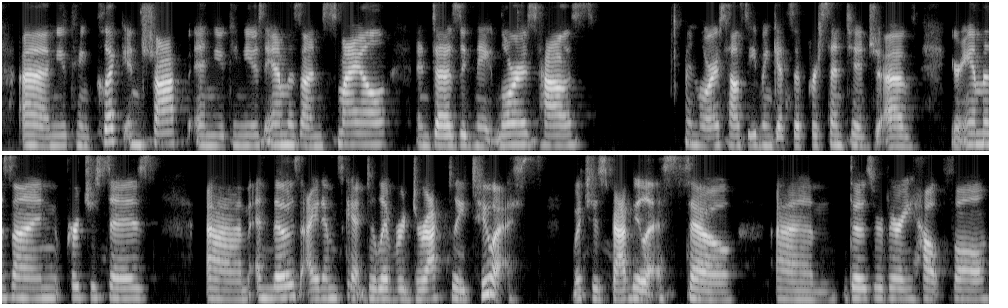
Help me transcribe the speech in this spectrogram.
um, you can click and shop, and you can use Amazon Smile and designate Laura's house. And Laura's house even gets a percentage of your Amazon purchases. Um, and those items get delivered directly to us, which is fabulous. So um, those are very helpful.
